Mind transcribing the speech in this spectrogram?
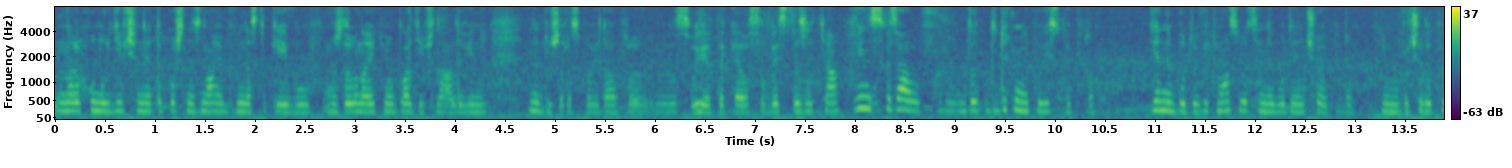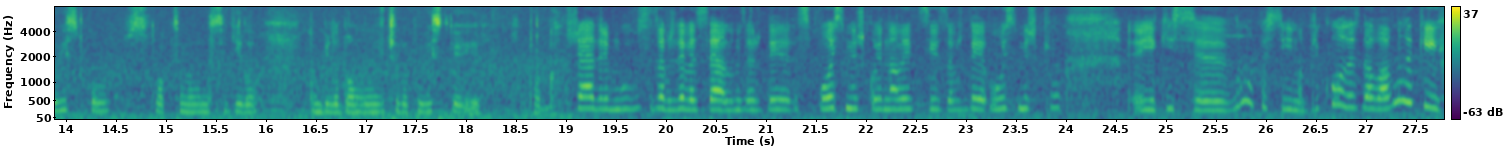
На рахунок дівчини я також не знаю, бо він у нас такий був. Можливо, навіть у нього була дівчина, але він не дуже розповідав е, своє таке особисте життя. Він сказав, «Да- дадуть мені повістку, я піду. Я не буду відмазуватися, не буду нічого, я піду. Йому вручили повістку, з хлопцями вони сиділи там біля дому, вручили повістки і так. Щедрим був завжди веселим, завжди з посмішкою на лиці, завжди усмішки. Е, Якісь е, ну, постійно приколи здавав. Ну такий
